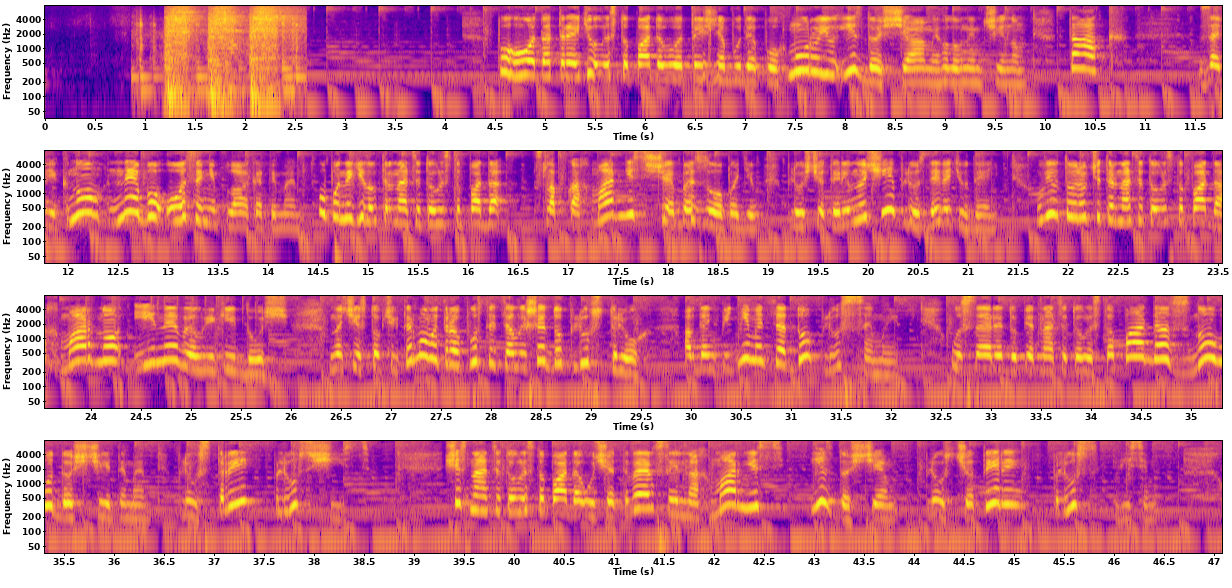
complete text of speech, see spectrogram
Погода 3 листопадового тижня буде похмурою і з дощами головним чином. Так, за вікном небо осені плакатиме. У понеділок, 13 листопада, слабка хмарність ще без опадів. Плюс 4 вночі, плюс 9 у день. У вівторок, 14 листопада, хмарно і невеликий дощ. Вночі стопчик термометра опуститься лише до плюс 3, а вдень підніметься до плюс 7. У середу, 15 листопада, знову дощитиме. Плюс 3, плюс 6. 16 листопада у четвер сильна хмарність із дощем. Плюс 4, плюс 8.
